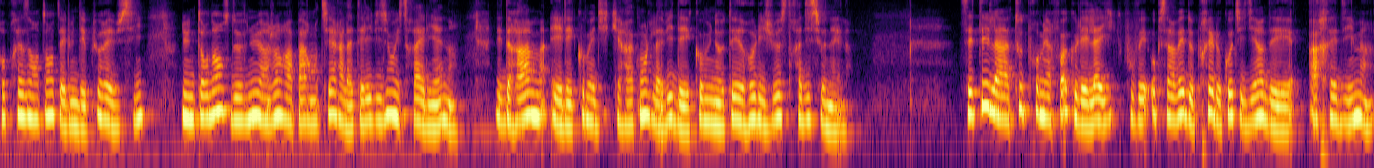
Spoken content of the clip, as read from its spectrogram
représentantes et l'une des plus réussies d'une tendance devenue un genre à part entière à la télévision israélienne, les drames et les comédies qui racontent la vie des communautés religieuses traditionnelles. C'était la toute première fois que les laïcs pouvaient observer de près le quotidien des Achedim,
